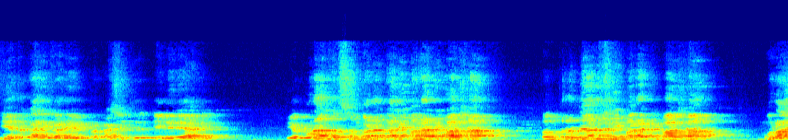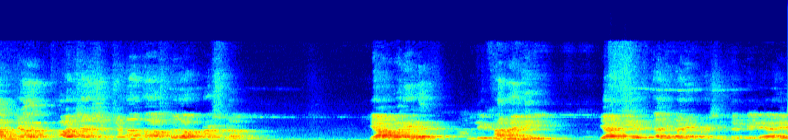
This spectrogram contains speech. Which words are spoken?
नियतकालिकाने प्रकाशित केलेले आहे. एकूणच संगणक आणि मराठी भाषा तंत्रज्ञान आणि मराठी भाषा मुलांच्या भाषा शिक्षणाचा असलेला प्रश्न यावरील लिखाणही या नियतकालिकाने प्रसिद्ध केले आहे.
